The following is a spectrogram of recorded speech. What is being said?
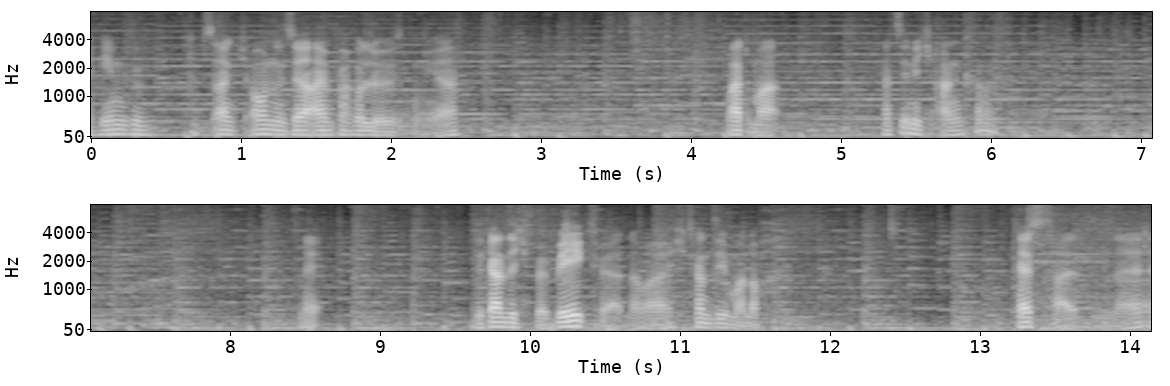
Dagegen gibt es eigentlich auch eine sehr einfache Lösung, ja. Warte mal, hat sie nicht Anker? sie kann sich bewegt werden aber ich kann sie immer noch festhalten ne?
